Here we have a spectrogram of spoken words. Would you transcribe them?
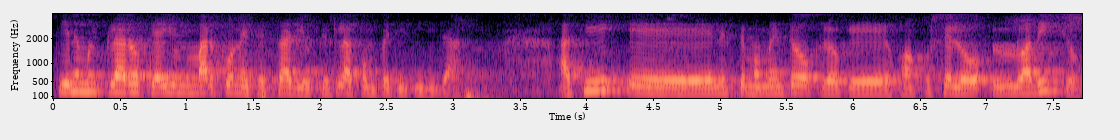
tiene muy claro que hay un marco necesario, que es la competitividad. Aquí, eh, en este momento, creo que Juan José lo, ha dicho,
